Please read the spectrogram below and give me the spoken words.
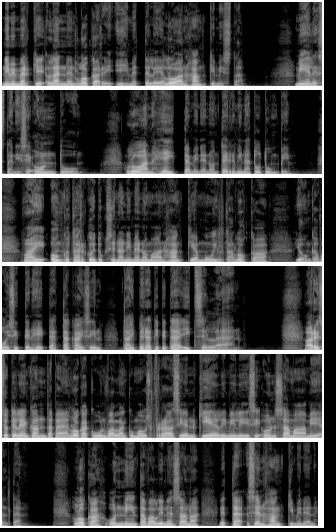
Nimimerkki Lännen Lokari ihmettelee Loan hankkimista. Mielestäni se ontuu. Loan heittäminen on terminä tutumpi. Vai onko tarkoituksena nimenomaan hankkia muilta lokaa, jonka voi sitten heittää takaisin tai peräti pitää itsellään? Aristoteleen kantapään lokakuun vallankumousfraasien kielimiliisi on samaa mieltä. Loka on niin tavallinen sana, että sen hankkiminen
